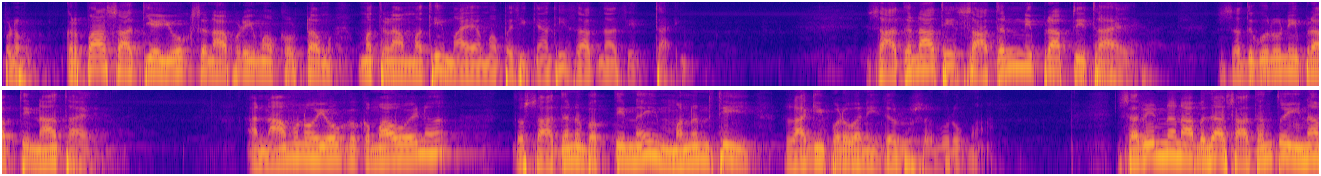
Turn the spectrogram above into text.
પણ કૃપા સાધ્ય યોગ છે આપણે એમાં ખોટા મથણામાંથી માયામાં પછી ક્યાંથી સાધના સિદ્ધ થાય? સાધનાથી સાધનની પ્રાપ્તિ થાય, સદગુરુની પ્રાપ્તિ ના થાય. આ નામનો યોગ કમાવો હોય ને, તો સાધન ભક્તિ નહીં, મનનથી લાગી પડવાની જરૂર છે ગુરુમાં. શરીરના આ બધા સાધન તો એના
